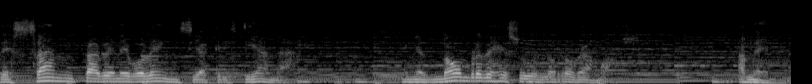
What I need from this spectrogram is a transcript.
de santa benevolencia cristiana. En el nombre de Jesús lo rogamos. Amén.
